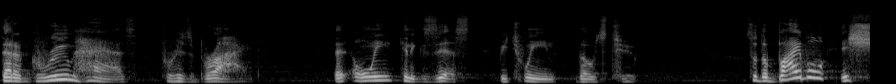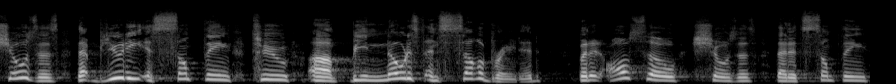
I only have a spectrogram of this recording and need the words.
that a groom has for his bride that only can exist between those two. So the Bible, it shows us that beauty is something to uh, be noticed and celebrated, but it also shows us that it's something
